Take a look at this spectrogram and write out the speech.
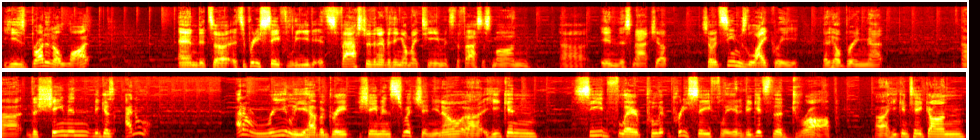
He's brought it a lot, and it's a it's a pretty safe lead. It's faster than everything on my team. It's the fastest Mon uh, in this matchup, so it seems likely that he'll bring that. Uh, the Shaymin, because I don't, I don't really have a great Shaymin switch in. You know, uh, he can seed flare pretty safely, and if he gets the drop, uh, he can take on.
